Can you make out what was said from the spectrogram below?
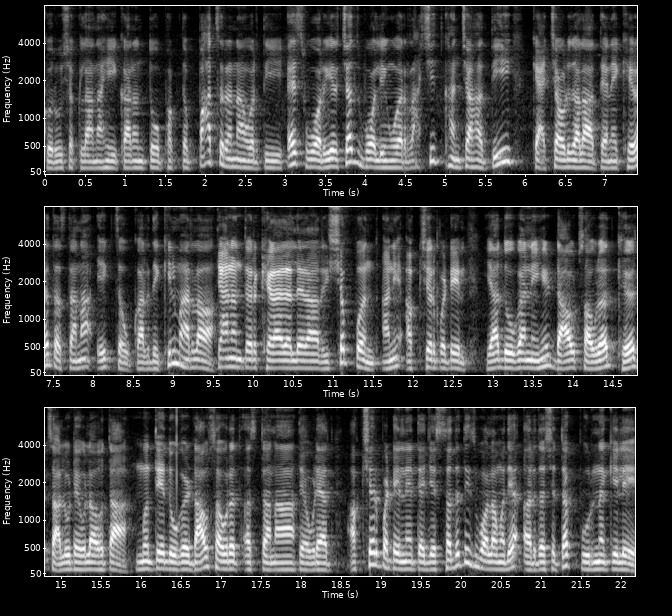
करू शकला नाही कारण तो फक्त पाच रनावरती एस वॉरियरच्याच बॉलिंगवर राशीद खानच्या हाती कॅच आउट झाला. त्याने खेळत असताना एक चौकार देखील मारला. त्यानंतर खेळायला रिषभ पंत आणि अक्षर पटेल या दोघांनीही डाव सावरत खेळ चालू ठेवला होता. मग ते दोघं डाव सावरत असताना तेवढ्यात अक्षर पटेलने त्याचे सदतीस बॉलामध्ये अर्धशतक पूर्ण केले.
